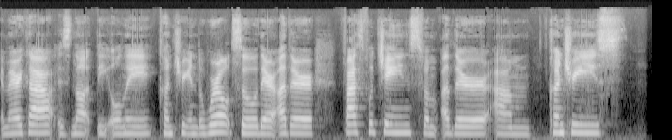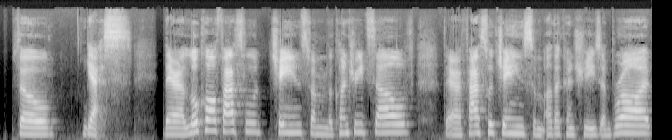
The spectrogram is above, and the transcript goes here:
America is not the only country in the world, so there are other fast food chains from other um, countries. So yes, There are local fast food chains from the country itself. There are fast food chains from other countries abroad.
